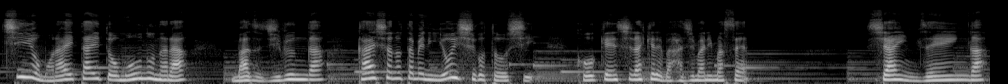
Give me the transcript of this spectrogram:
地位をもらいたいと思うのなら、まず自分が会社のために良い仕事をし、貢献しなければ始まりません。社員全員が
